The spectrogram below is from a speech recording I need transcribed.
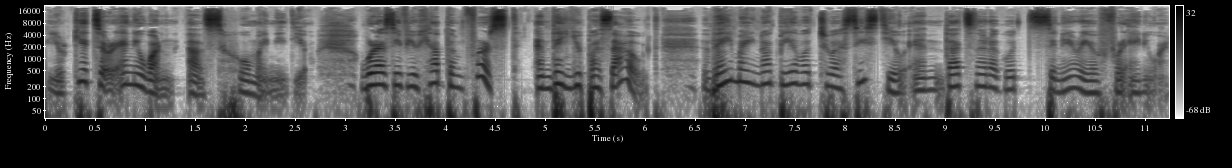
your kids or anyone else who might need you. Whereas if you help them first and then you pass out, they might not be able to assist you, and that's not a good scenario for anyone.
